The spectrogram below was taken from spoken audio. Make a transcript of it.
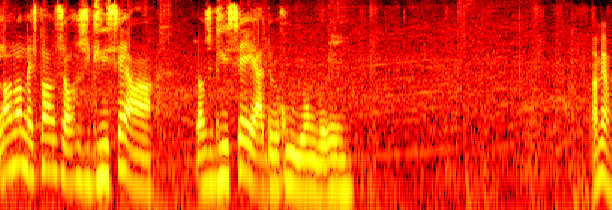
non, non, mais je pense, genre, je glissais en. Genre, je glissais à deux roues, là, on va dire. Ah merde.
